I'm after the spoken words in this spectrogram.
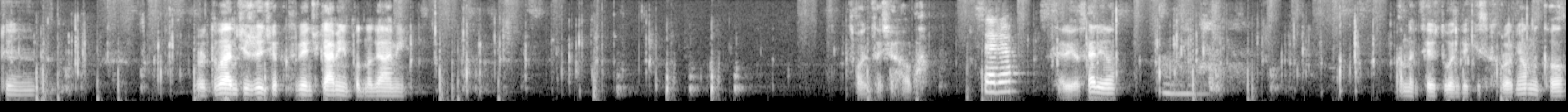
Ty. Uratowałem ci życie, ci kamień pod nogami. Słońce się chowa. Serio? Serio, serio. Mam nadzieję, że tu będzie jakieś schronionko.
